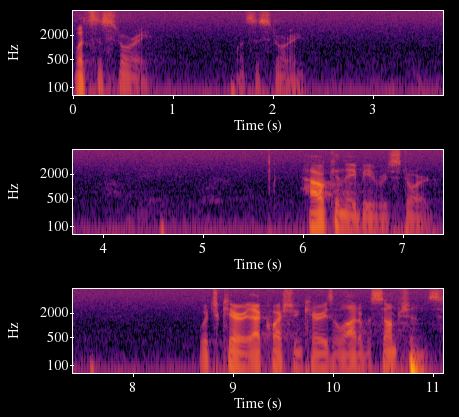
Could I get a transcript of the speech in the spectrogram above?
What's the story? What's the story? How can they be restored? Which carry that question carries a lot of assumptions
